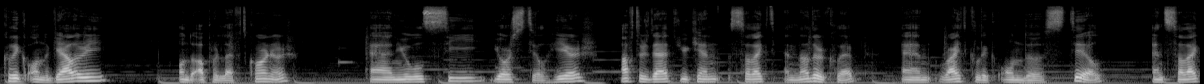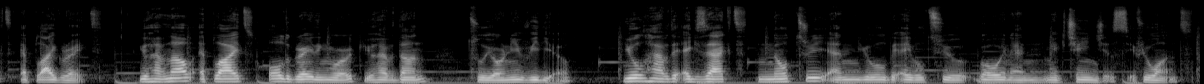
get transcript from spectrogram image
click on the gallery on the upper left corner and you will see your still here. After that, you can select another clip and right click on the still and select apply grade. You have now applied all the grading work you have done to your new video. You'll have the exact node tree and you will be able to go in and make changes if you want.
